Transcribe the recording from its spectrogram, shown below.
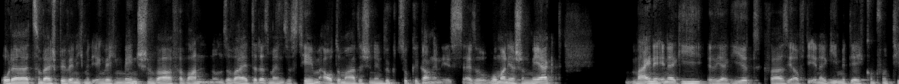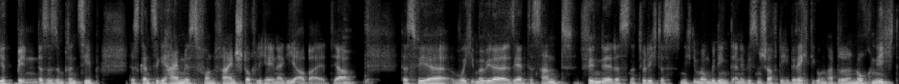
Oder zum Beispiel, wenn ich mit irgendwelchen Menschen war, Verwandten und so weiter, dass mein System automatisch in den Rückzug gegangen ist. Also wo man ja schon merkt, meine Energie reagiert quasi auf die Energie, mit der ich konfrontiert bin. Das ist im Prinzip das ganze Geheimnis von feinstofflicher Energiearbeit, ja. Dass wir, wo ich immer wieder sehr interessant finde, dass natürlich das nicht immer unbedingt eine wissenschaftliche Berechtigung hat oder noch nicht,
